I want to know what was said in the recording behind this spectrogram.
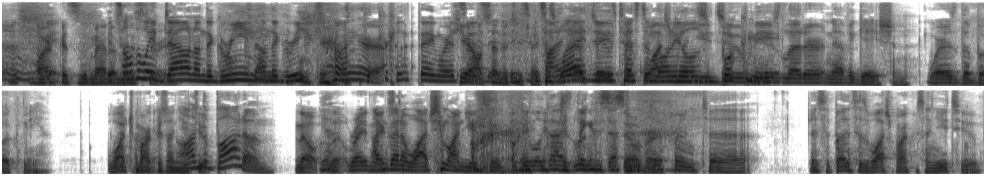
marcus is a man of It's all the way down on the green on the green on the green thing where it Here, says I'll send it to you. It says Find what me I do Facebook, watch me on testimonials YouTube, book me newsletter navigation. Where's the book me? watch marcus on youtube on the bottom. no Yeah. li- right I'm gonna to watch him on YouTube. Okay, well, guys, I think look, this that's is a over. different. Uh, there's a button that says "Watch Marcus" on YouTube.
